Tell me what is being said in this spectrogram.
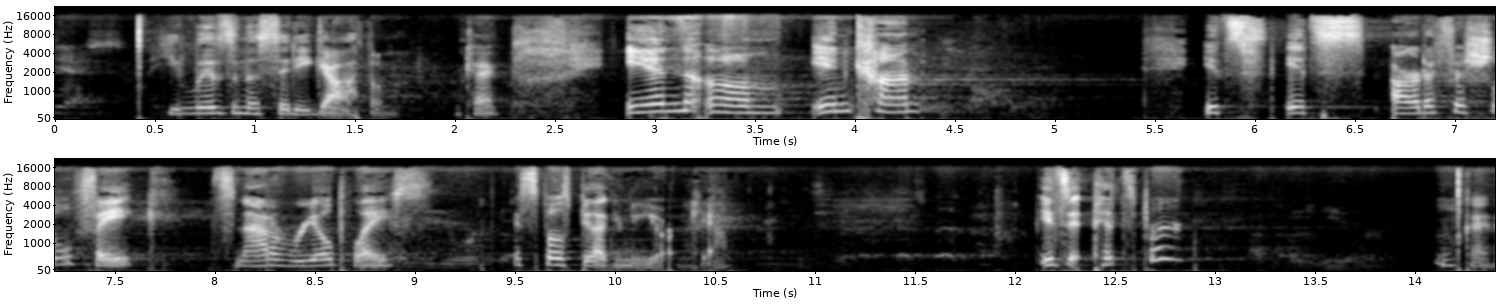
Yes. He lives in the city Gotham. Okay. In um, in com, it's it's artificial, fake. It's not a real place. It's supposed to be like in New York. Yeah. Is it Pittsburgh? Okay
